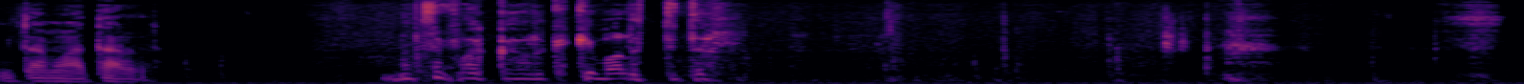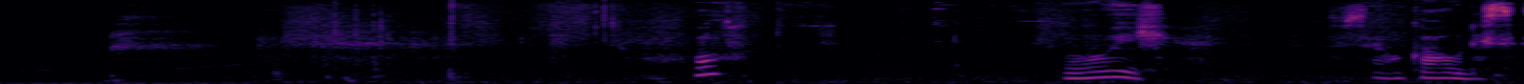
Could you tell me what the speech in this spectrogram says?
Mitä mä tällä? Annat se vaikka jollekin kivalle tytölle. Oho. Oi, se on kaunis.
